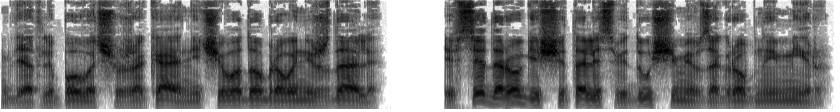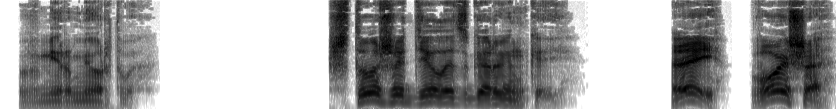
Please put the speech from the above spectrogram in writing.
где от любого чужака ничего доброго не ждали, и все дороги считались ведущими в загробный мир, в мир мертвых. Что же делать с Горынкой? «Эй, Войша!»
